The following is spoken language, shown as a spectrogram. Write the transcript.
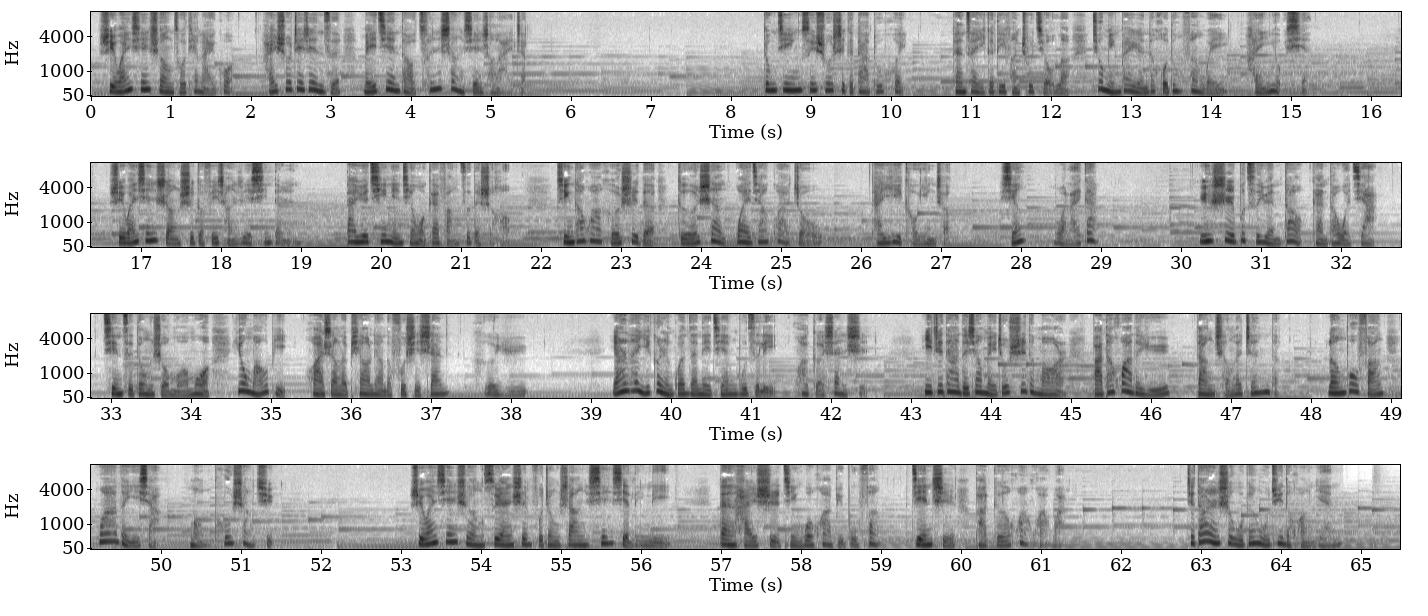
水丸先生昨天来过，还说这阵子没见到村上先生来着。东京虽说是个大都会，但在一个地方住久了，就明白人的活动范围很有限。水丸先生是个非常热心的人。大约七年前，我盖房子的时候，请他画合适的隔扇外加挂轴，他一口应承：“行，我来干。”于是不辞远道赶到我家，亲自动手磨墨，用毛笔画上了漂亮的富士山和鱼。然而他一个人关在那间屋子里画隔扇时，一只大的像美洲狮的猫儿把他画的鱼当成了真的。冷不防，哇的一下，猛扑上去。水湾先生虽然身负重伤，鲜血淋漓，但还是紧握画笔不放，坚持把格画画完。这当然是无根无据的谎言。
